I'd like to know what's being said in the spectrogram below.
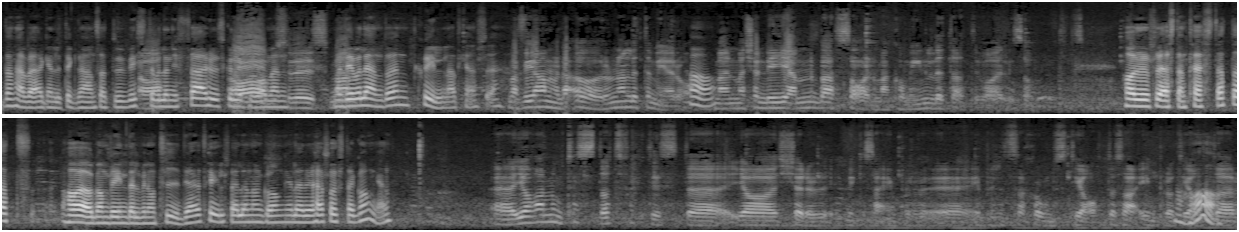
den här vägen lite grann så att du visste Ja. väl ungefär hur det skulle Ja, gå men, precis. men det är väl ändå en skillnad kanske. Man får ju använda öronen lite mer då. Ja. Men man kände igen Bazaar när man kom in lite att det var liksom... Har du förresten testat att ha ögonbindel vid något tidigare tillfälle någon gång eller är det här första gången? Eh, Jag har nog testat faktiskt. eh, Jag körde mycket så här eh, improvisationsteater, så här improteater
